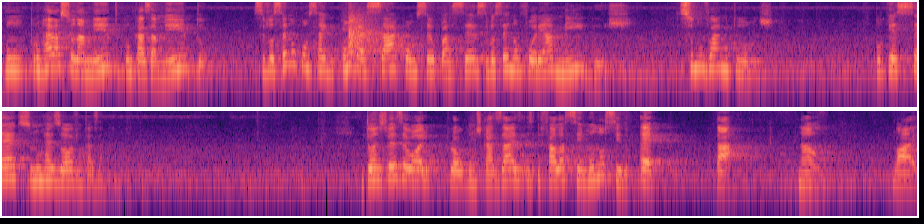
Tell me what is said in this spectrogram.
para um, um relacionamento, para um casamento, se você não consegue conversar com o seu parceiro, se vocês não forem amigos, isso não vai muito longe. Porque sexo não resolve um casamento. Então, às vezes eu olho para alguns casais e falo assim, monossílabo. É, tá, não, vai.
